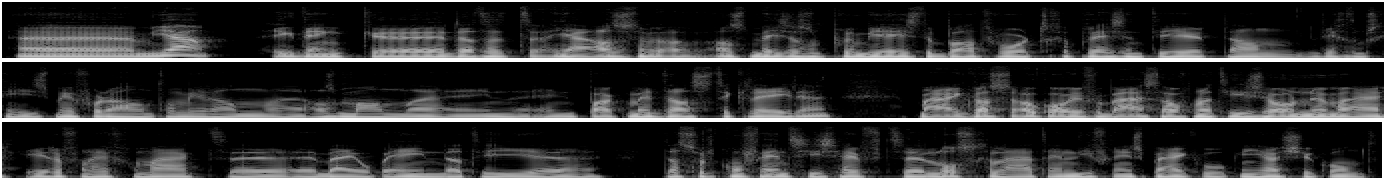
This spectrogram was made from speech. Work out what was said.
Ehm, ja, ik denk uh, dat het, ja, als, als een beetje als een premiersdebat wordt gepresenteerd, dan ligt het misschien iets meer voor de hand om je dan uh, als man uh, in, in pak met das te kleden. Maar ik was er ook alweer verbaasd over, omdat hij zo'n nummer eigenlijk eerder van heeft gemaakt bij op één, dat hij dat soort conventies heeft losgelaten en liever in spijkerbroek en jasje komt.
